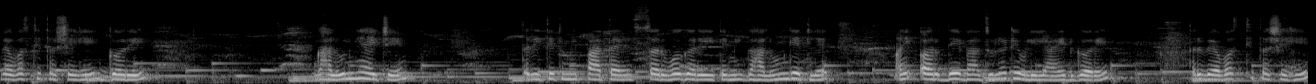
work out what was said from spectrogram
व्यवस्थित असे हे गरे घालून घ्यायचे. तर इथे तुम्ही पाहताय सर्व गरे इथे मी घालून घेतले आणि अर्धे बाजूला ठेवलेले आहेत गरे. तर व्यवस्थित असे हे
